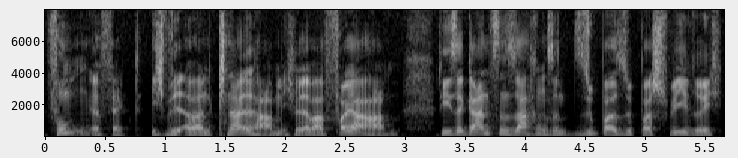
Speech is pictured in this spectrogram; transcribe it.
Funkeneffekt. Ich will aber einen Knall haben. Ich will aber Feuer haben. Diese ganzen Sachen sind super, super schwierig.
